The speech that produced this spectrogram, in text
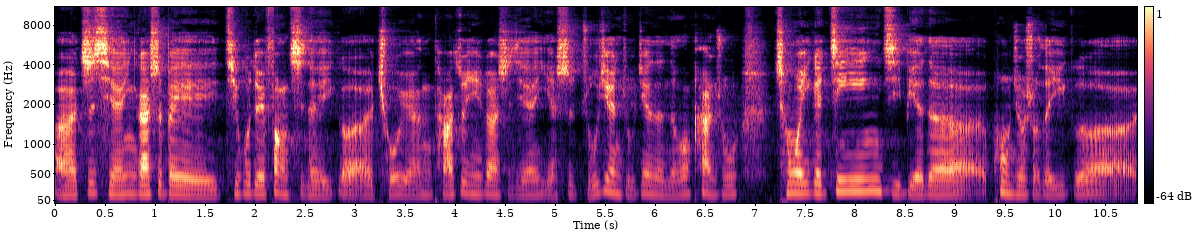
呃，之前应该是被鹈鹕队放弃的一个球员，他最近一段时间也是逐渐逐渐的能够看出成为一个精英级别的控球手的一个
